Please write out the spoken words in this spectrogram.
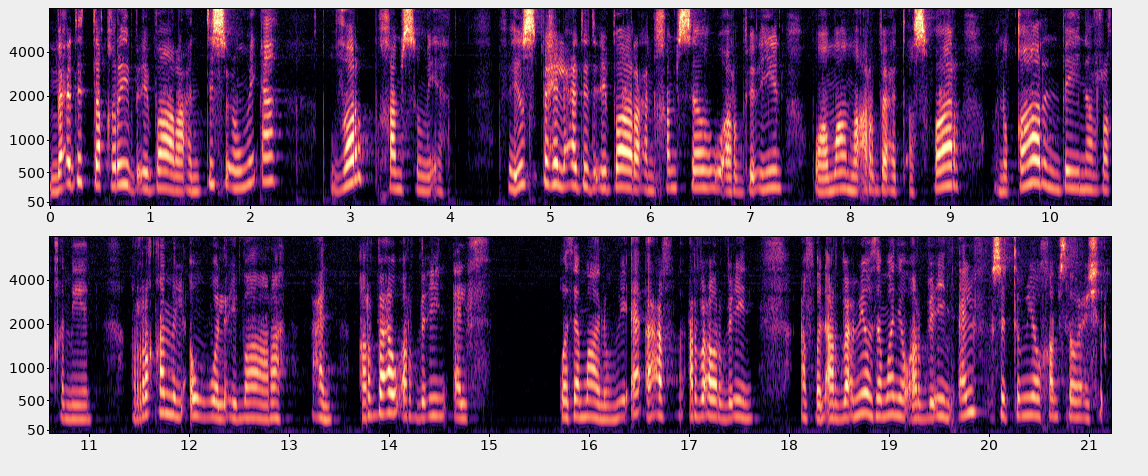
بعد التقريب عبارة عن 900 ضرب 500 فيصبح العدد عبارة عن خمسة وأربعين وأمامه أربعة أصفار ونقارن بين الرقمين. الرقم الأول عبارة عن أربعة وأربعين ألف. وثمانمائة عفوا أربعة وأربعين. عفوا أربعمائة وثمانية وأربعين ألف وستمائة وخمسة وعشرون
